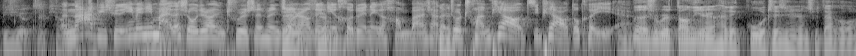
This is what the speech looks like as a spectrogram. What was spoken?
必须有机票呃，那必须的，因为你买的时候就让你出示身份证，然后跟你核对那个航班啥的，就是船票、机票都可以。那是不是当地人还得雇这些人去代购？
